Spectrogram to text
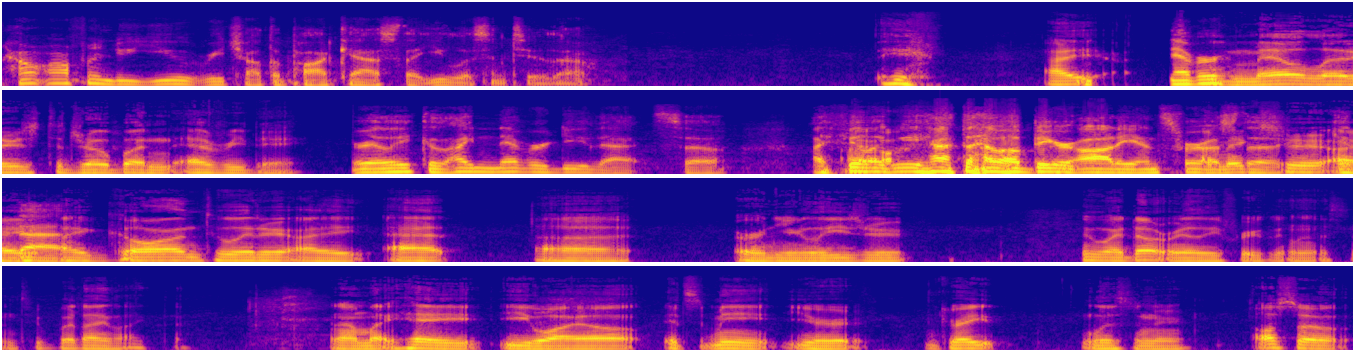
how often do you reach out the podcasts that you listen to, though? I Never, mail letters to Joe Budden every day. really, because I never do that. So I feel like we have to have a bigger audience for I us make to sure get I, that. I go on Twitter. I at uh, Earn Your Leisure, who I don't really frequently listen to, but I like them. And I'm like, hey EYL, it's me, your great listener. Also,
